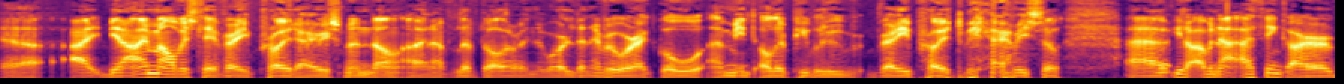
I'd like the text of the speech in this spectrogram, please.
Uh, I, mean, I'm obviously a very proud Irishman, uh, and I've lived all around the world. And everywhere I go, I meet other people who are very proud to be Irish. So, uh, you know, I mean, I I think our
